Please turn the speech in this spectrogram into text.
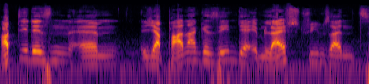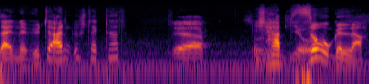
Habt ihr diesen ähm, Japaner gesehen, der im Livestream sein, seine Hütte angesteckt hat? Ja. so ich hab Idiot. so gelacht.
